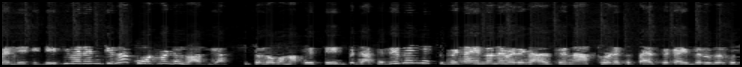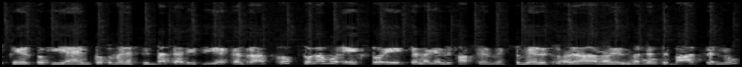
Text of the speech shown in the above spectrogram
मैं लेके गई थी। मैंने इनके ना कोर्ट में डलवा दिया। चलो वहाँ पे स्टेज पे जाके दे देंगे। तो बेटा इन्होंने मेरे ख्याल से ना थोड़े से पैसे का इधर उधर कुछ फेर तो किया है। इनको तो मैंने सीधा कर ही दिया है कल रात को। तो ना वो एक सौ एक चला गया लिफाफे में। तो मैंने सोचा मैं इस बार नाजी, तेरे से बात कर लूँ।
